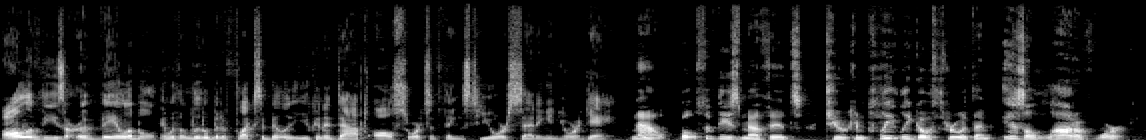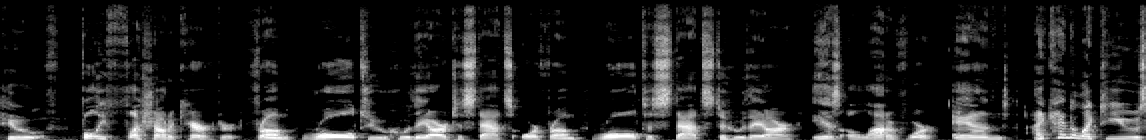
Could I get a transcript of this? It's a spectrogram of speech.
All of these are available, and with a little bit of flexibility, you can adapt all sorts of things to your setting in your game. Now, both of these methods, to completely go through with them, is a lot of work. To fully flesh out a character from role to who they are to stats or from role to stats to who they are is a lot of work. And I kind of like to use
